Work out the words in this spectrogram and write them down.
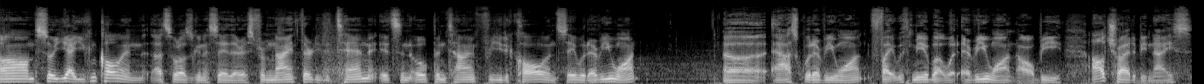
Um, so yeah, you can call in. That's what I was going to say. There is from 9:30 to 10. It's an open time for you to call and say whatever you want. Uh, ask whatever you want. Fight with me about whatever you want. I'll be. I'll try to be nice.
